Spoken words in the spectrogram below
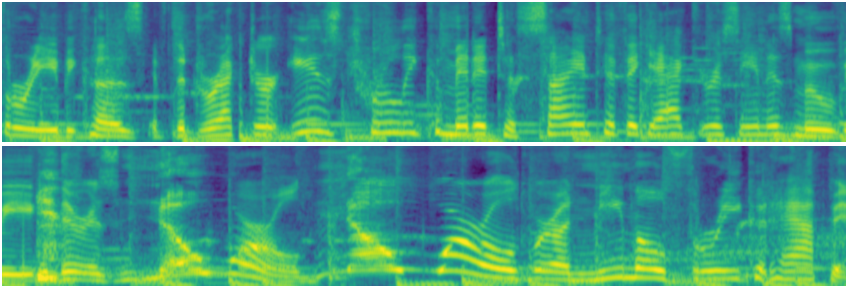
3, because if the director is truly committed to scientific accuracy in his movie, there is no world, no world where a Nemo 3 could happen.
